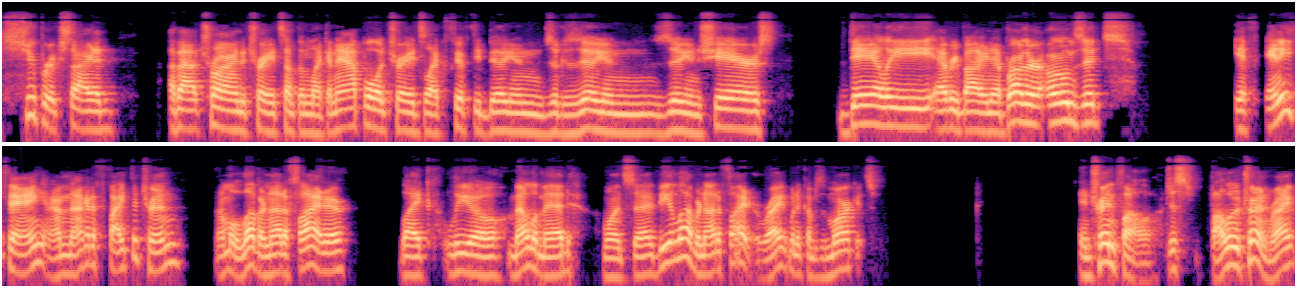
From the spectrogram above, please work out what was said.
super excited about trying to trade something like an Apple. It trades like 50 billion, zillion, zillion shares daily. Everybody and their brother owns it. If anything, I'm not going to fight the trend. I'm a lover, not a fighter, like Leo Melamed once said. Be a lover, not a fighter, right? When it comes to markets. And trend follow. Just follow the trend, right?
